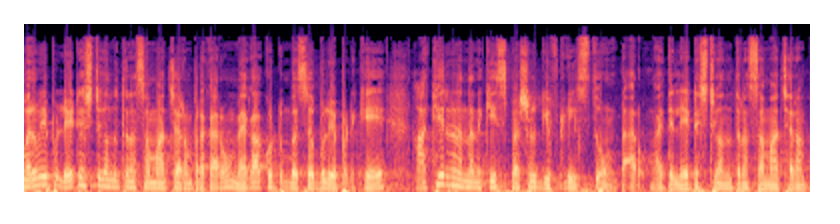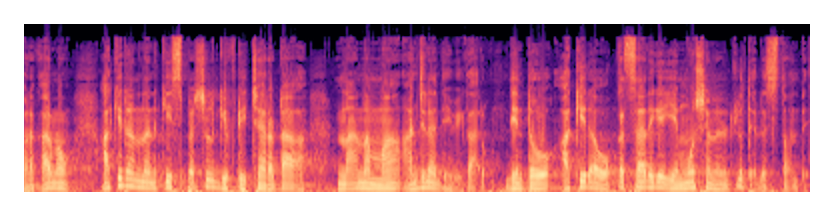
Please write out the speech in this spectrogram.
మరోవైపు లేటెస్ట్గా అందుతున్న సమాచారం ప్రకారం మెగా కుటుంబ సభ్యులు ఇప్పటికే అఖిరానందన్కి స్పెషల్ గిఫ్ట్లు ఇస్తూ ఉంటారు. అయితే లేటెస్ట్గా అందుతున్న సమాచారం ప్రకారం అఖిరానందన్కి స్పెషల్ గిఫ్ట్ ఇచ్చారట నాన్నమ్మ అంజనాదేవి గారు. దీంతో అఖిరా ఒక్కసారిగా ఎమోషన్ అయినట్లు తెలుస్తోంది.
